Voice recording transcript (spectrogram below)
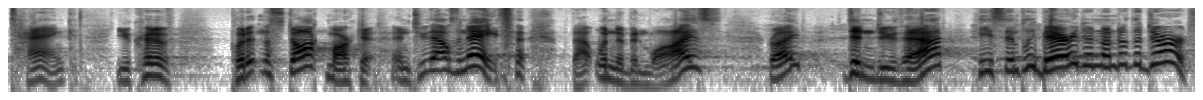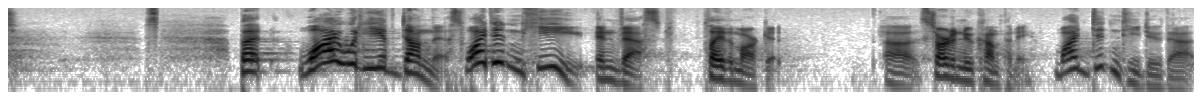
tank. You could have put it in the stock market in 2008. that wouldn't have been wise, right? Didn't do that. He simply buried it under the dirt. But why would he have done this? Why didn't he invest, play the market, uh, start a new company? Why didn't he do that?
